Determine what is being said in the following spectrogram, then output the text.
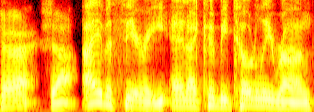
Sure, sure. I have a theory, and I could be totally wrong,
